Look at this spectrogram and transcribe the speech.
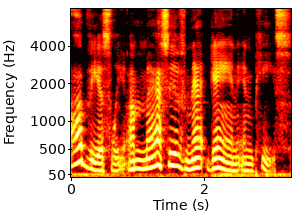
obviously a massive net gain in peace.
